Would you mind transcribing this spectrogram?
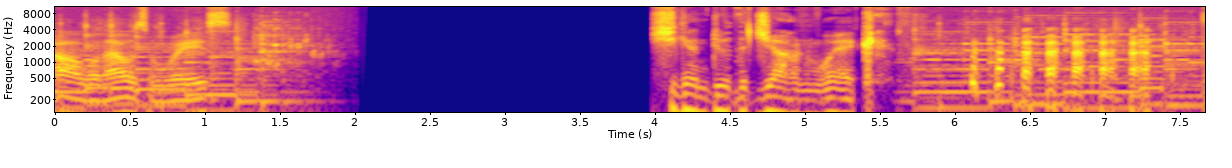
Oh, well, that was a waste. She gonna do the John Wick.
